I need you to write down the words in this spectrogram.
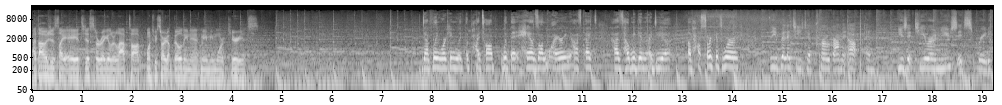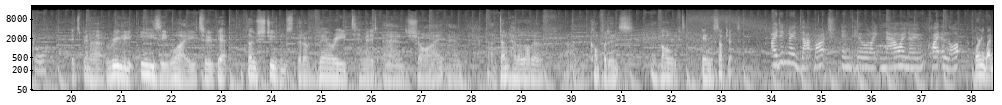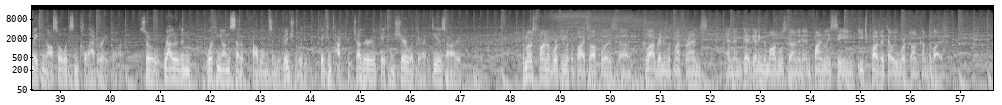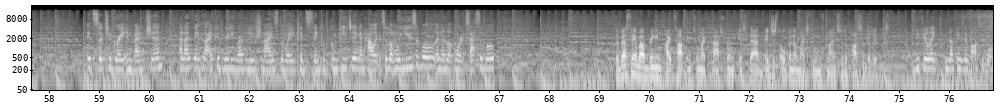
I thought it was just like, hey, it's just a regular laptop. Once we started building it, it made me more curious. Definitely working with the pi-top with the hands-on wiring aspect has helped me get an idea of how circuits work. The ability to program it up and use it to your own use, it's really cool. It's been a really easy way to get those students that are very timid and shy and uh, don't have a lot of confidence involved in the subject. I didn't know that much until like now I know quite a lot. Learning by making also lets them collaborate more. So rather than working on the set of problems individually, they can talk to each other, they can share what their ideas are. The most fun of working with the pi-top was uh, collaborating with my friends and then get, getting the modules done and, and finally seeing each project that we worked on come to life. It's such a great invention and I think that it could really revolutionise the way kids think of computing and how it's a lot more usable and a lot more accessible. The best thing about bringing pi-top into my classroom is that it just opened up my students' minds to the possibilities. You feel like nothing's impossible.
